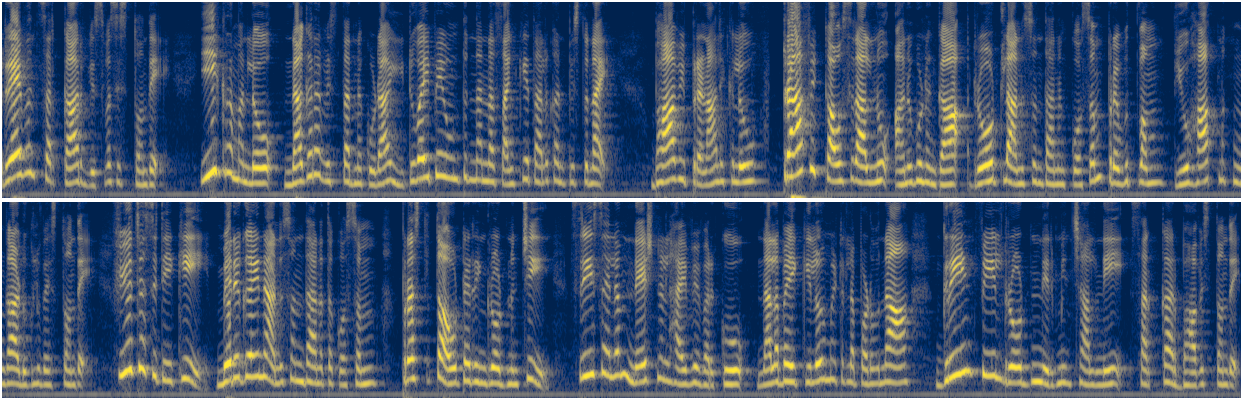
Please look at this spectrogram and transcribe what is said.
రేవంత్ సర్కార్ విశ్వసిస్తోంది. ఈ క్రమంలో నగర విస్తరణ కూడా ఇటువైపే ఉంటుందన్న సంకేతాలు కనిపిస్తున్నాయి. భావి ప్రణాళికలు ట్రాఫిక్ అవసరాలను అనుగుణంగా రోడ్ల అనుసంధానం కోసం ప్రభుత్వం వ్యూహాత్మకంగా అడుగులు వేస్తోంది. ఫ్యూచర్ సిటీకి మెరుగైన అనుసంధానత కోసం ప్రస్తుత ఔటర్ రింగ్ రోడ్ నుంచి శ్రీశైలం నేషనల్ హైవే వరకు నలభై కిలోమీటర్ల పొడవున గ్రీన్ ఫీల్డ్ రోడ్ను నిర్మించాలని సర్కార్ భావిస్తోంది.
